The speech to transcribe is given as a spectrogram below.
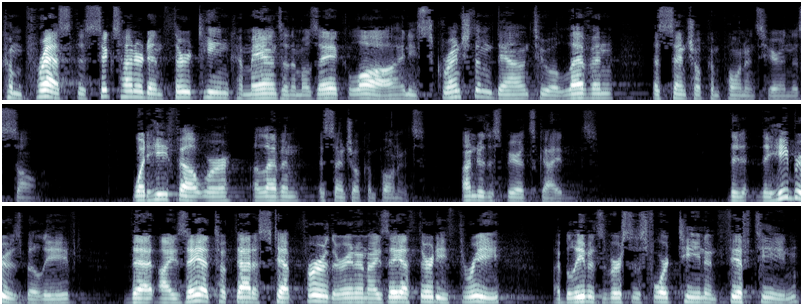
compressed the 613 commands of the Mosaic Law and he scrunched them down to 11 essential components here in this psalm. What he felt were 11 essential components under the Spirit's guidance. The, the Hebrews believed that Isaiah took that a step further, and in Isaiah 33, I believe it's verses 14 and 15,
